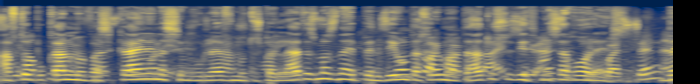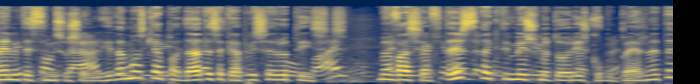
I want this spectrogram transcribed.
Αυτό που κάνουμε βασικά είναι να συμβουλεύουμε τους πελάτες μας να επενδύουν τα χρήματά τους στις διεθνείς αγορές. Μπαίνετε στην ιστοσελίδα μας και απαντάτε σε κάποιες ερωτήσεις. Με βάση αυτές θα εκτιμήσουμε το ρίσκο που παίρνετε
